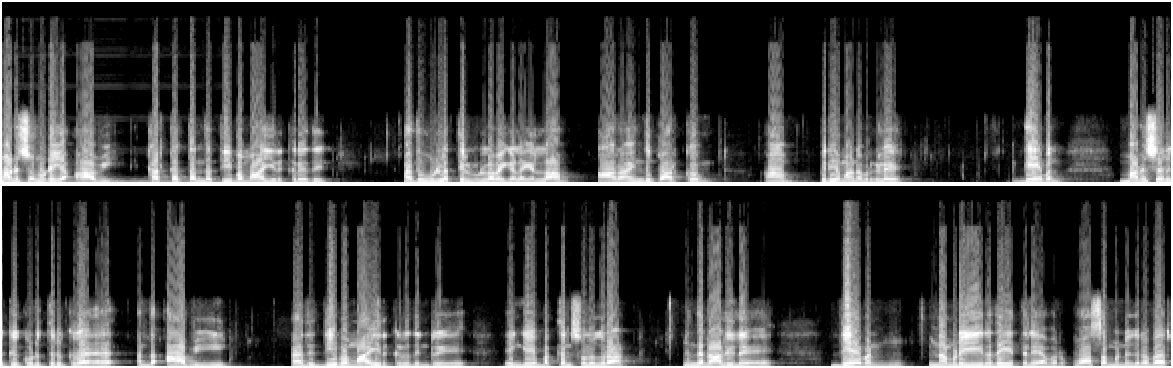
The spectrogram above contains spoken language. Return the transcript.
மனுஷனுடைய ஆவி கர்த்தர் தந்த தீபமாயிருக்கிறது. அது உள்ளத்தில் உள்ளவைகளை எல்லாம் ஆராய்ந்து பார்க்கும். ஆம் பிரியமானவர்களே தேவன் மனுஷனுக்கு கொடுத்திருக்கிற அந்த ஆவி அது தீபமாய் இருக்கிறது என்று இங்கே பக்தன் சொல்லுகிறான். இந்த நாளிலே தேவன் நம்முடைய இருதயத்தில் அவர் வாசம் பண்ணுகிறவர்.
